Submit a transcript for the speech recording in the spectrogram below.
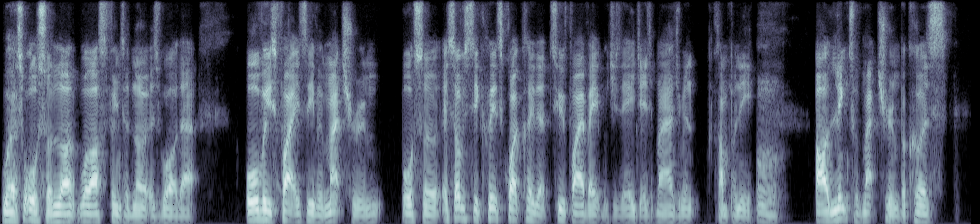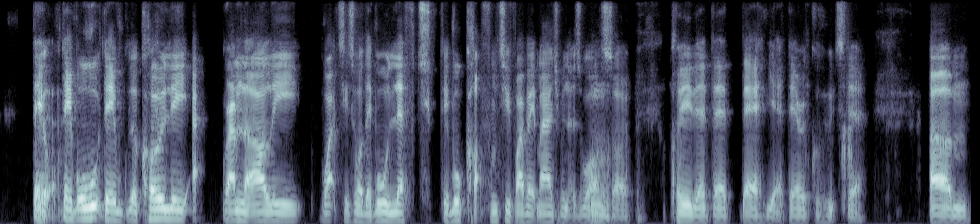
Well, it's also well, last thing to note as well that all these fighters leaving Matchroom. Also, it's obviously clear, it's quite clear that two five eight, which is AJ's management company, Mm. are linked with Matchroom because they Yeah. they've all they've Okolie, Ramla Ali, Buatsi as well. They've all left. They've all cut from two five eight management as well. Mm. So clearly they're they're they're yeah they're in cahoots there. Um,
